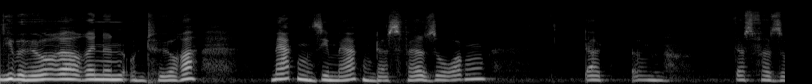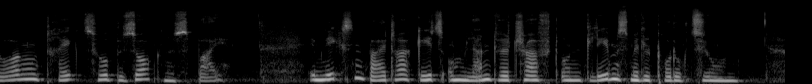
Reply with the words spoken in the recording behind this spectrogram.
Liebe Hörerinnen und Hörer, merken Sie, merken, das Versorgen, das, ähm, das Versorgen trägt zur Besorgnis bei. Im nächsten Beitrag geht es um Landwirtschaft und Lebensmittelproduktion.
